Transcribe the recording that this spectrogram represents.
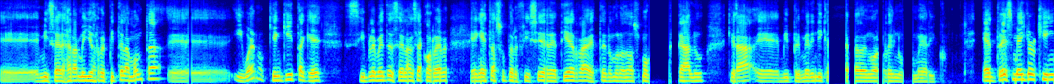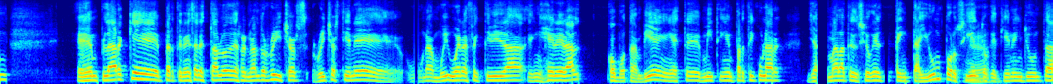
Eh, Misael Jaramillo repite la monta. Eh, y bueno, ¿quién quita que simplemente se lance a correr en esta superficie de tierra, este número 2 Mocalu, que eh, mi primer indicado en orden numérico? El 3 Major King, ejemplar que pertenece al establo de Renaldo Richards. Richards tiene una muy buena efectividad en general, como también en este meeting en particular. Llama la atención el 31% que tiene en Junta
